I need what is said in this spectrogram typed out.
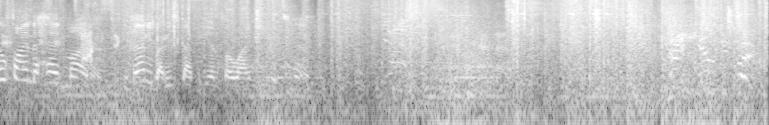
Go find the head miner. If anybody's got the info I need, it's him. Kill confirmed!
